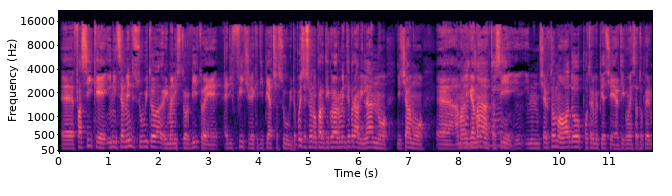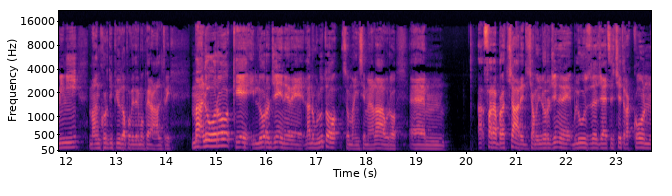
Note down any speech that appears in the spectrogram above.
eh, fa sì che inizialmente subito rimani stordito e è difficile che ti piaccia subito. Poi se sono particolarmente bravi, l'hanno, diciamo, eh, amalgamata, sì, in, in un certo modo potrebbe piacerti, come è stato per Mimi, ma ancora di più dopo vedremo per altri. Ma loro che il loro genere l'hanno voluto, insomma, insieme a Lauro, ehm, far abbracciare, diciamo, il loro genere blues, jazz, eccetera, con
